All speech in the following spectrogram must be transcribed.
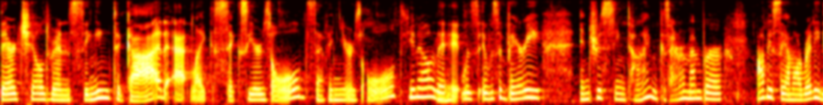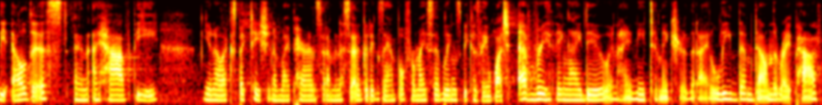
their children singing to God at like six years old, seven years old. You know, mm-hmm. it was it was a very interesting time because I remember, obviously, I'm already the eldest, and I have the you know expectation of my parents that I'm going to set a good example for my siblings because they watch everything I do, and I need to make sure that I lead them down the right path.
